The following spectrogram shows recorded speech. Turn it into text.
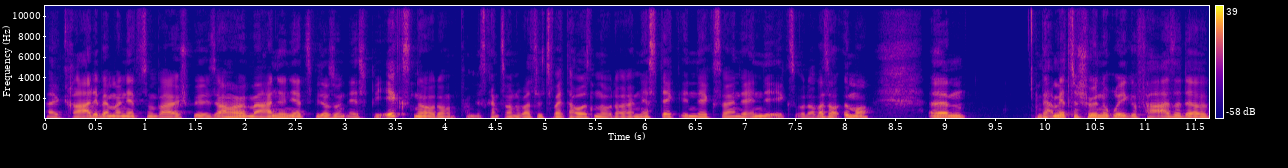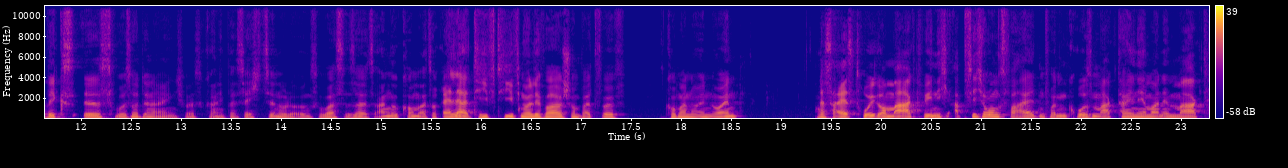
weil gerade wenn man jetzt zum Beispiel, sagen wir mal, wir handeln jetzt wieder so ein SPX, ne, oder das kann so ein Russell 2000 oder Nasdaq-Index sein, der NDX oder was auch immer. Ähm, wir haben jetzt eine schöne ruhige Phase. Der WIX ist, wo ist er denn eigentlich? Ich weiß gar nicht, bei 16 oder irgend sowas ist er jetzt angekommen. Also relativ tief. Neulich war er schon bei 12,99. Das heißt, ruhiger Markt, wenig Absicherungsverhalten von den großen Marktteilnehmern im Markt.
